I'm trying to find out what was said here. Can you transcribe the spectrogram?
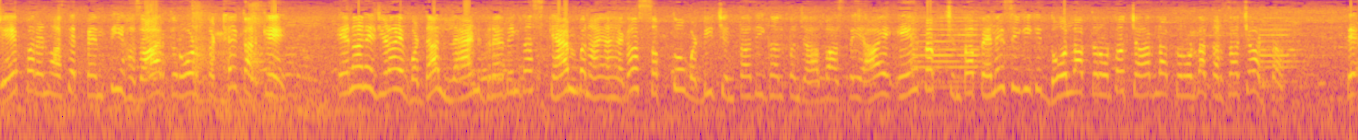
ਜੇਬ ਭਰਨ ਵਾਸਤੇ 35000 ਕਰੋੜ ਇਕੱਠੇ ਕਰਕੇ ਇਹਨਾਂ ਨੇ ਜਿਹੜਾ ਇਹ ਵੱਡਾ ਲੈਂਡ ਗ੍ਰੈਬਿੰਗ ਦਾ ਸਕੈਮ ਬਣਾਇਆ ਹੈਗਾ, ਸਭ ਤੋਂ ਵੱਡੀ ਚਿੰਤਾ ਦੀ ਗੱਲ ਪੰਜਾਬ ਵਾਸਤੇ ਆ। ਇਹ ਤਾਂ ਚਿੰਤਾ ਪਹਿਲੇ ਸੀਗੀ ਕਿ 2 ਲੱਖ ਕਰੋੜ ਤੋਂ 4 ਲੱਖ ਕਰੋੜ ਦਾ ਕਰਜ਼ਾ ਝਾੜਤਾ। ਤੇ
